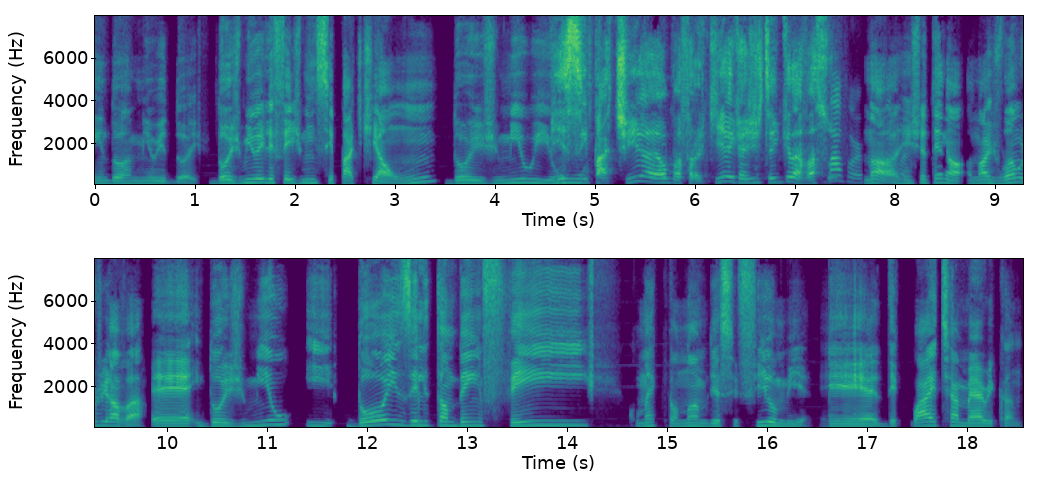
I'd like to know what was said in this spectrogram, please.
em 2002? 2000 ele fez Minha Simpatia 1, 2001... Minha Simpatia é uma franquia que a gente tem que gravar Por favor. por Não, a favor. gente tem não. Nós vamos gravar. É, em 2002 ele também fez... Como é que é o nome desse filme? É, The Quiet American,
